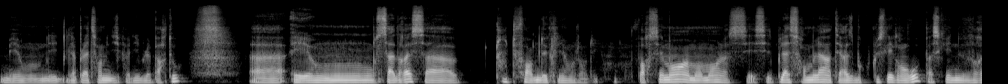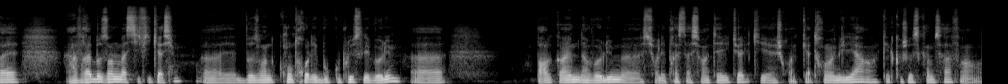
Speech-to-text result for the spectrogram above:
mais on est la plateforme est disponible partout. Et on s'adresse à toute forme de clients aujourd'hui forcément, à un moment, là, ces, plateformes-là intéressent beaucoup plus les grands groupes parce qu'il y a un vrai besoin de massification. Euh, besoin de contrôler beaucoup plus les volumes. Euh, on parle quand même d'un volume euh, sur les prestations intellectuelles qui est, je crois, 80 milliards, hein, quelque chose comme ça. Enfin,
